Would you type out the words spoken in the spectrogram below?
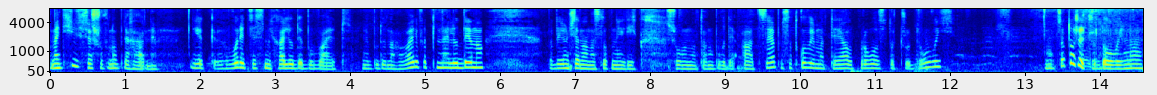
Надіюся, що воно буде гарне. Як говориться, сміха люди бувають. Не буду наговарювати на людину. Подивимося на наступний рік, що воно там буде. А це посадковий матеріал просто чудовий. Ну, це теж чудовий. Ну,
